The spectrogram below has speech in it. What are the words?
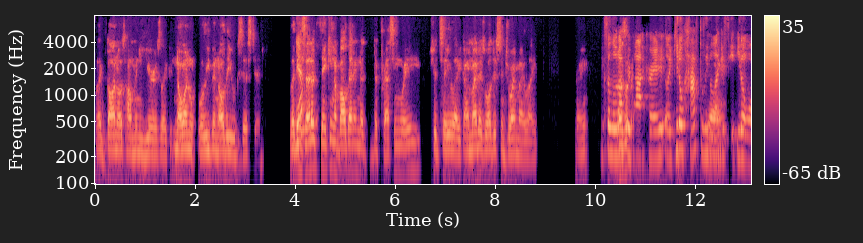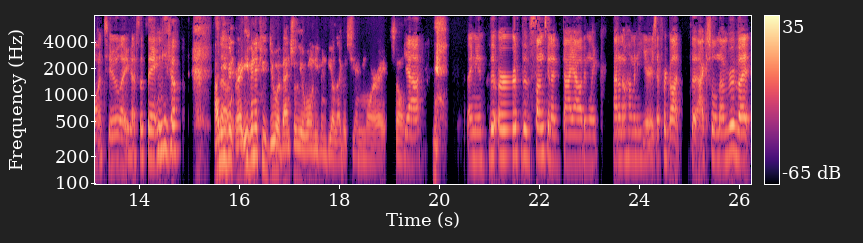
like God knows how many years, like no one will even know that you existed. Like yeah. instead of thinking about that in a depressing way, should say like I might as well just enjoy my life, right? It's a load off your back, right? Like you don't have to leave yeah. a legacy if you don't want to. Like that's the thing, you know. And so. even right, even if you do, eventually it won't even be a legacy anymore, right? So yeah. I mean, the earth, the sun's gonna die out in like I don't know how many years. I forgot the actual number, but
